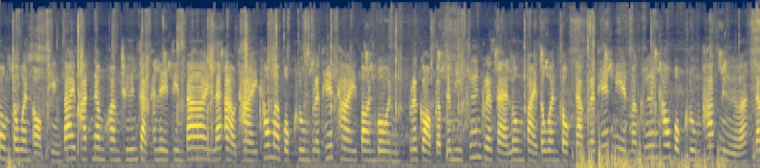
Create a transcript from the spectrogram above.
ลมตะวันออกเฉียงใต้พัดนำความชื้นจากทะเลจีนใต้ และอ่าวไทยเข้ามาปกคลุมประเทศไทยตอนบน ประกอบกับจะมีคลื่นกระแสลมฝ่ายตะวันตกจากประเทศเมียนมาคลื่นเข้าปกคลุมภาคเหนือ และ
